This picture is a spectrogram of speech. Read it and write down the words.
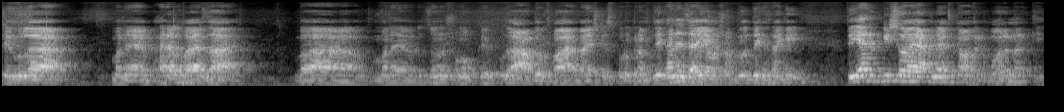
সেগুলা মানে ভাইরাল হয়ে যায় বা মানে জনসমক্ষে পুরো আদর পায় বা স্টেজ প্রোগ্রাম যেখানে যাই আমরা সবগুলো দেখে থাকি। তো এর বিষয়ে আপনি একটু আমাদেরকে বলেন আর কি।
